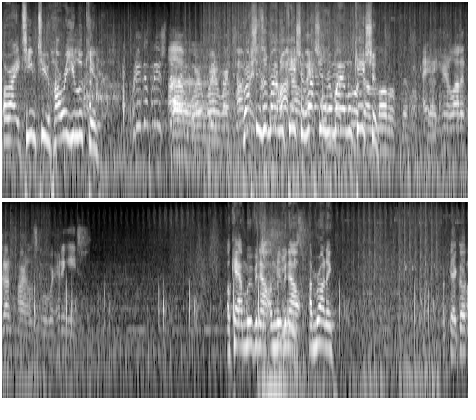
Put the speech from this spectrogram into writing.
All right, team two, how are you looking? Uh, we're, we're, we're. Russians on my Oh, no, location. wait. Russians on my God, location. A of them. I, I hear a lot of gunfire. Let's go. We're heading east. Okay, I'm moving out. I'm moving out. I'm running. Okay, I got,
